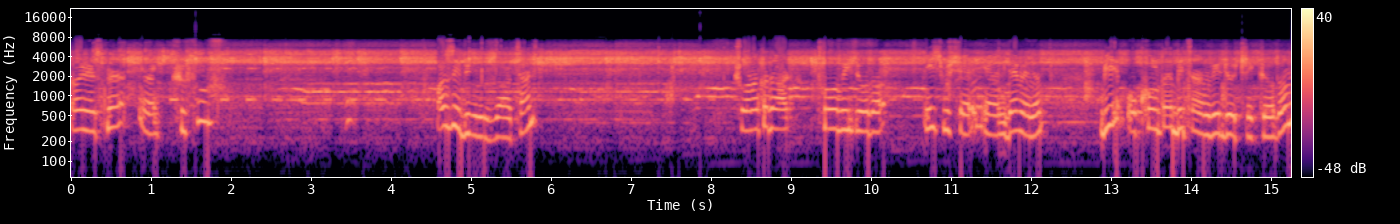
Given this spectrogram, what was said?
öylesine yani küfür az ediyoruz zaten şu ana kadar çoğu videoda hiçbir şey yani demedim. Bir okulda bir tane video çekiyordum.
